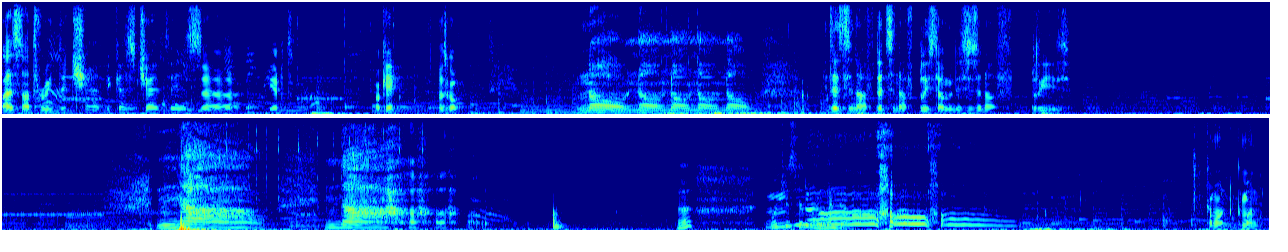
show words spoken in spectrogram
Let's not read the chat because chat is uh weird. Okay, let's go. No, no, no, no, no. That's enough. That's enough. Please tell me this is enough. Please. No. No. Huh? What just hit my window? No. Come on, come on.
